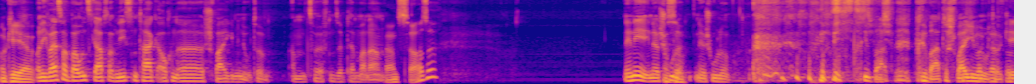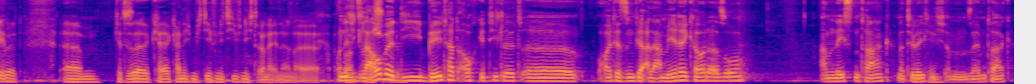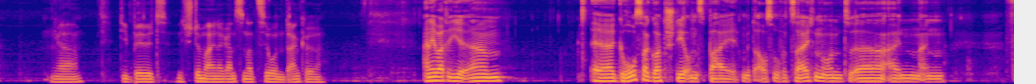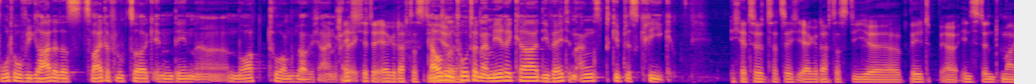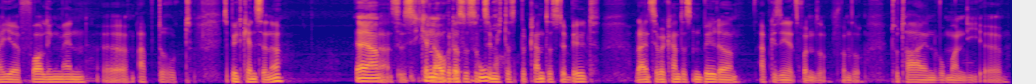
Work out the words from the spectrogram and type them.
Okay, ja. Und ich weiß noch, bei uns gab es am nächsten Tag auch eine Schweigeminute am 12. September dann. Bei uns zu Hause? Nee, nee, in der Schule. so. In der Schule. Privat, private Schweigeminute, okay. Ähm, das äh, kann ich mich definitiv nicht dran erinnern. Äh, Und ich glaube, die Bild hat auch getitelt, äh, heute sind wir alle Amerika oder so. Am nächsten Tag, natürlich Okay. nicht am selben Tag. Ja, die Bild, die Stimme einer ganzen Nation, danke. Ah nee, warte hier. Ähm, äh, großer Gott stehe uns bei mit Ausrufezeichen und äh, ein, ein Foto, wie gerade das zweite Flugzeug in den äh, Nordturm, glaube ich, Echt? Ich einschlägt. hätte eher gedacht, dass die. Tausende äh, Tote in Amerika, die Welt in Angst, gibt es Krieg. Ich hätte tatsächlich eher gedacht, dass die äh, Bild äh, instant mal hier Falling Man äh, abdruckt. Das Bild kennst du, ne? Ja, ja. Ja, ist, ich, kenne glaube, das, das ist so Buch. ziemlich das bekannteste Bild oder eins der bekanntesten Bilder, abgesehen jetzt von so, von so Totalen, wo man die, äh,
